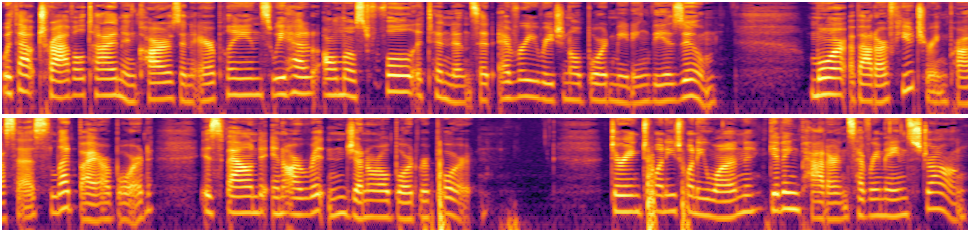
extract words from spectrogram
Without travel time in cars and airplanes, we had almost full attendance at every regional board meeting via Zoom. More about our futuring process, led by our board, is found in our written General Board Report. During 2021, giving patterns have remained strong,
